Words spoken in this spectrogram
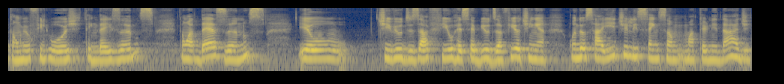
Então, meu filho hoje tem 10 anos. Então, há 10 anos, eu tive o desafio, recebi o desafio. Eu tinha, quando eu saí de licença maternidade,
